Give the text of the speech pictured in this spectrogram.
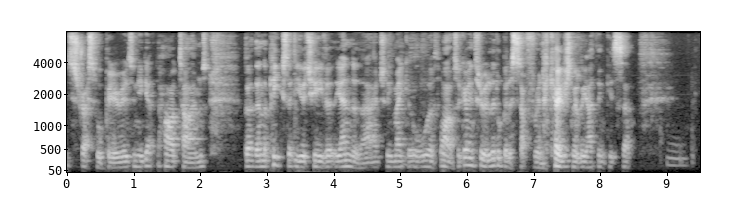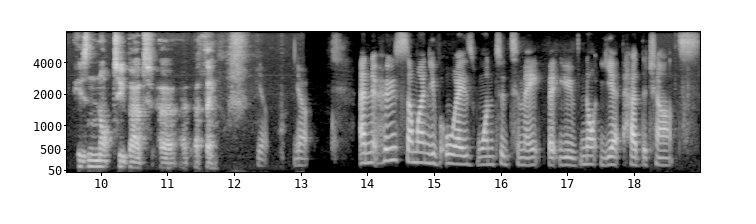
stressful periods and you get hard times, but then the peaks that you achieve at the end of that actually make it all worthwhile. So going through a little bit of suffering occasionally, I think, is uh, mm. is not too bad uh, a, a thing. Yeah, yeah. And who's someone you've always wanted to meet, but you've not yet had the chance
